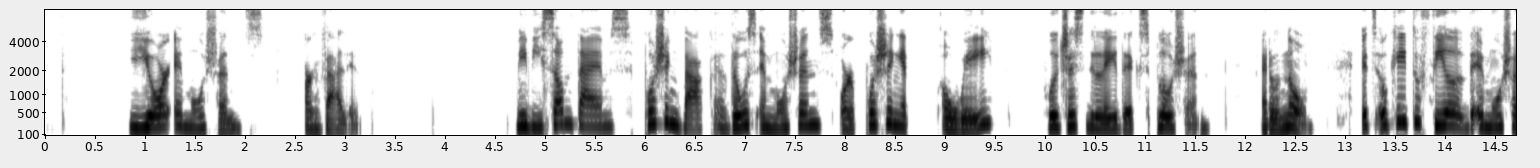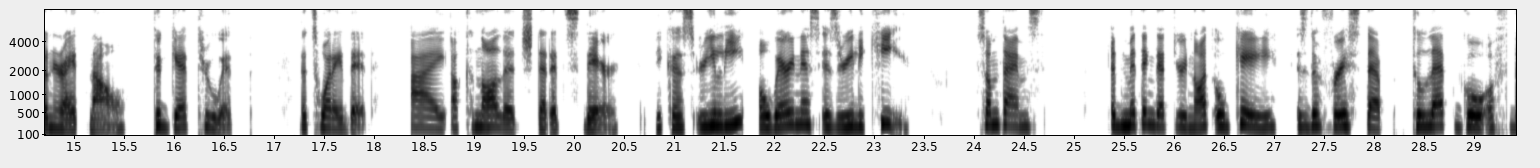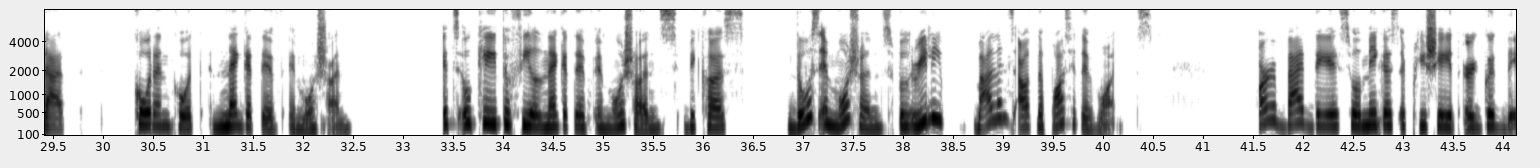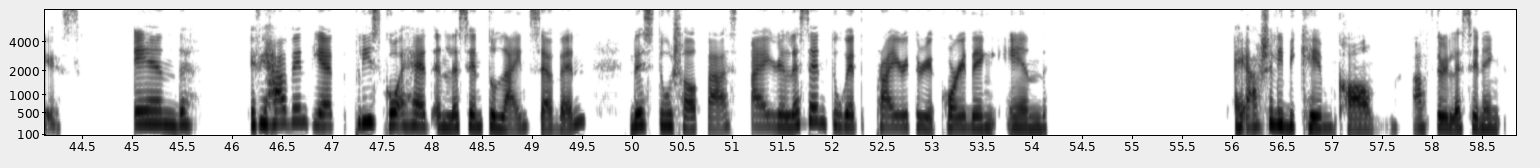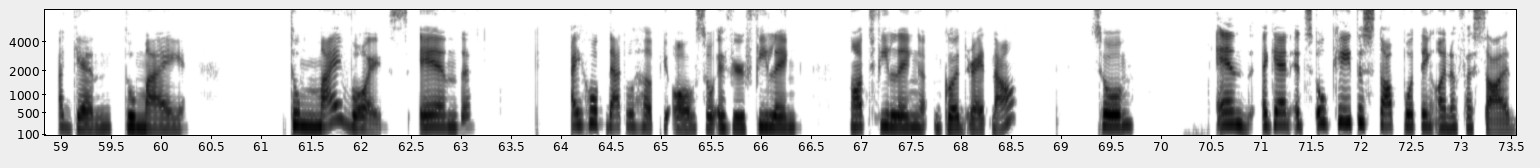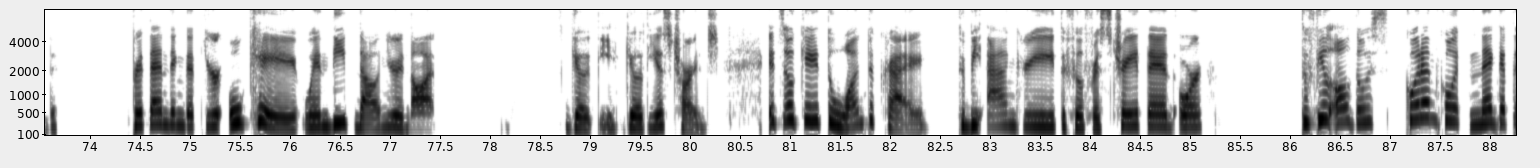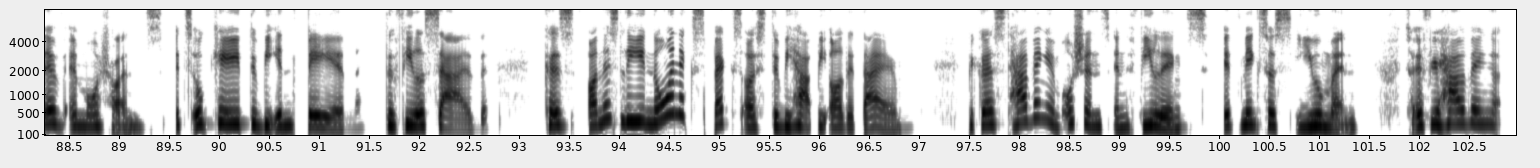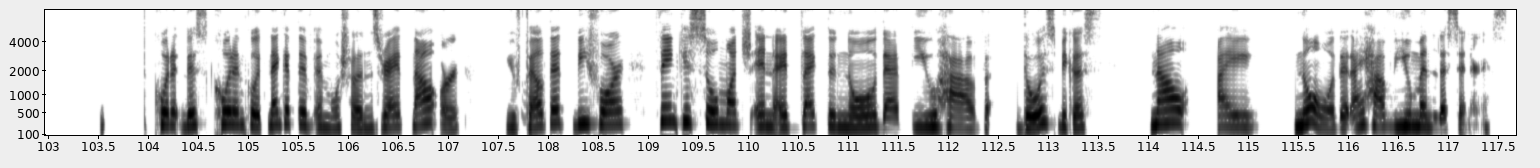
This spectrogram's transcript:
Your emotions are valid. Maybe sometimes pushing back those emotions or pushing it away will just delay the explosion. I don't know. It's okay to feel the emotion right now, to get through it. That's what I did. I acknowledge that it's there because really, awareness is really key. Sometimes admitting that you're not okay is the first step to let go of that quote unquote negative emotion it's okay to feel negative emotions because those emotions will really balance out the positive ones. Our bad days will make us appreciate our good days. And if you haven't yet, please go ahead and listen to line 7. This too shall pass. I re-listened to it prior to recording and I actually became calm after listening again to my to my voice and I hope that will help you also if you're feeling not feeling good right now. So and again, it's okay to stop putting on a facade, pretending that you're okay when deep down you're not. Guilty. Guilty as charged. It's okay to want to cry, to be angry, to feel frustrated, or to feel all those quote unquote negative emotions. It's okay to be in pain, to feel sad. Because honestly, no one expects us to be happy all the time. Because having emotions and feelings, it makes us human. So if you're having quote this quote unquote negative emotions right now or you felt it before, thank you so much. And I'd like to know that you have those because now I know that I have human listeners.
